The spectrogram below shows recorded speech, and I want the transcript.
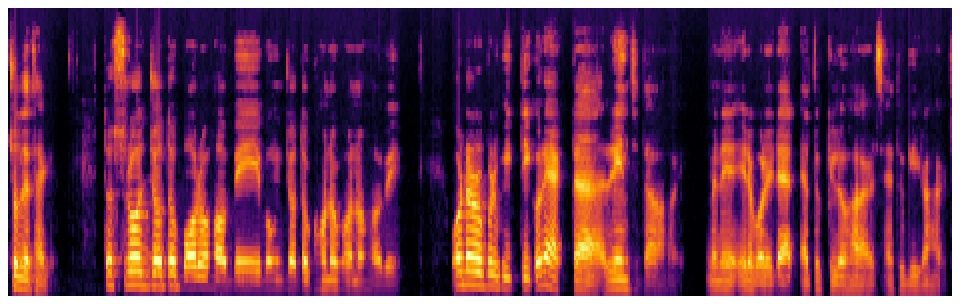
চলতে থাকে। তো স্রোত যত বড় হবে এবং যত ঘন ঘন হবে, ওটার উপর ভিত্তি করে একটা রেঞ্জ দেওয়া হয়। মানে এটা বলে এটা এত কিলো হার্টজ এত গিগা হার্টজ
